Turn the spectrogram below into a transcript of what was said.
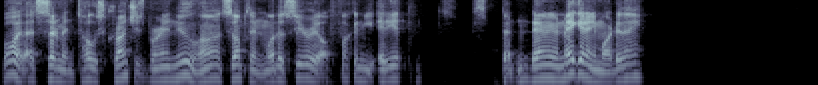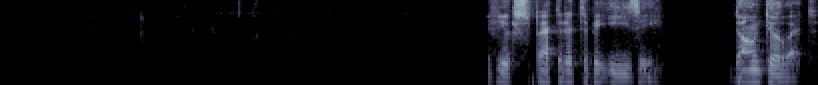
Boy, that cinnamon toast crunch is brand new, huh? It's something. What a cereal. Fucking you idiot. They don't even make it anymore, do they? If you expected it to be easy, don't do it.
